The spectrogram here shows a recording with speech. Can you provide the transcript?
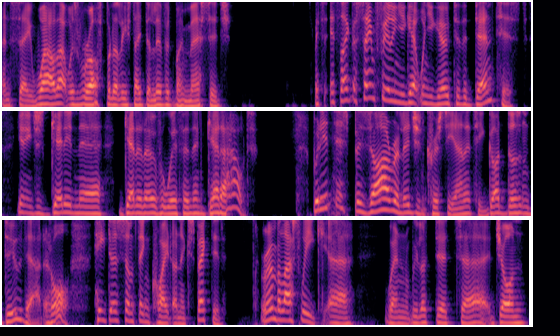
and say, wow, that was rough, but at least I delivered my message. It's, it's like the same feeling you get when you go to the dentist. You know, you just get in there, get it over with, and then get out. But in this bizarre religion, Christianity, God doesn't do that at all. He does something quite unexpected. Remember last week, uh, when we looked at uh, John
